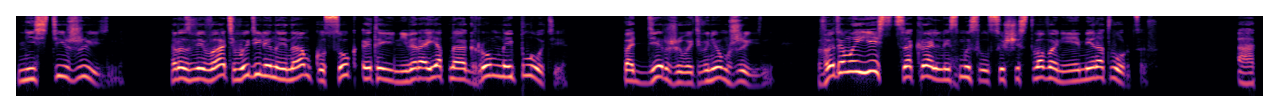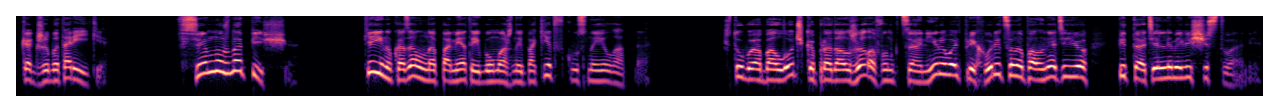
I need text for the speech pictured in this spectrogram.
нести жизнь, развивать выделенный нам кусок этой невероятно огромной плоти, поддерживать в нем жизнь. В этом и есть сакральный смысл существования миротворцев. А как же батарейки? Всем нужна пища. Кейн указал на помятый бумажный пакет «Вкусно и ладно». Чтобы оболочка продолжала функционировать, приходится наполнять ее питательными веществами.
